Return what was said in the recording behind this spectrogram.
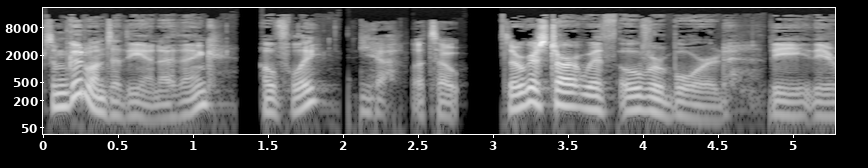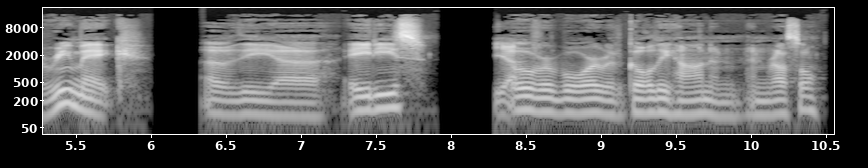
some good ones at the end, I think. Hopefully. Yeah, let's hope. So we're going to start with Overboard, the the remake of the uh, 80s Yeah, Overboard with Goldie Hawn and, and Russell.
